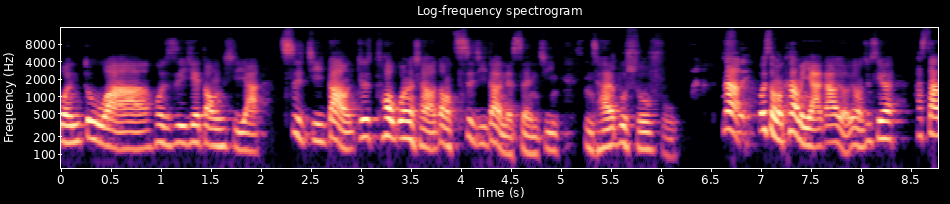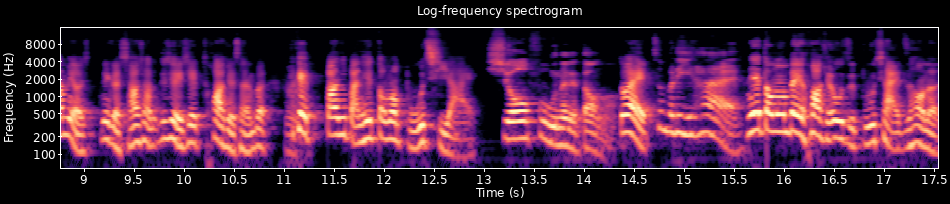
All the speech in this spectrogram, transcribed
温度啊，或者是一些东西啊，刺激到，就是透过那小小洞刺激到你的神经，你才会不舒服。那为什么抗敏牙膏有用？就是因为它上面有那个小小的，就是有一些化学成分，它可以帮你把那些洞洞补起来，修复那个洞哦。对，这么厉害。那些洞洞被化学物质补起来之后呢，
